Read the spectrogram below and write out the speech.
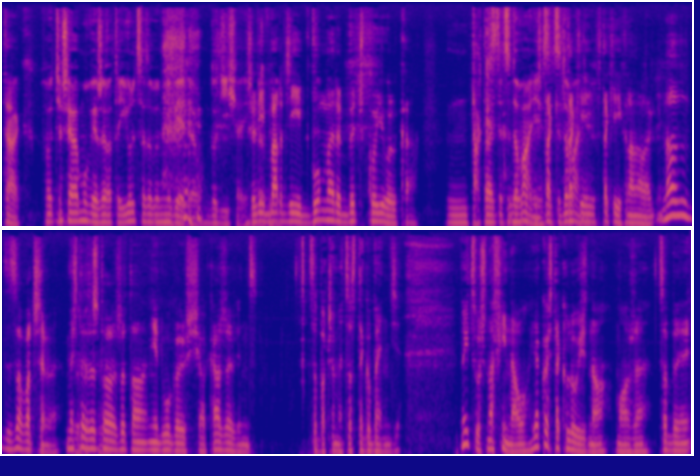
Tak. Chociaż ja mówię, że o tej Julce to bym nie wiedział do dzisiaj. Czyli Pewnie. bardziej Boomer, Byczku, Julka. Mm, Tak, zdecydowanie. W, tak, w, zdecydowanie. takiej, w takiej chronologii. No, zobaczymy. Myślę, Że, to, Zobaczymy. że to niedługo już się okaże, więc zobaczymy, co z tego będzie. No i cóż, na finał, jakoś tak luźno może, co by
